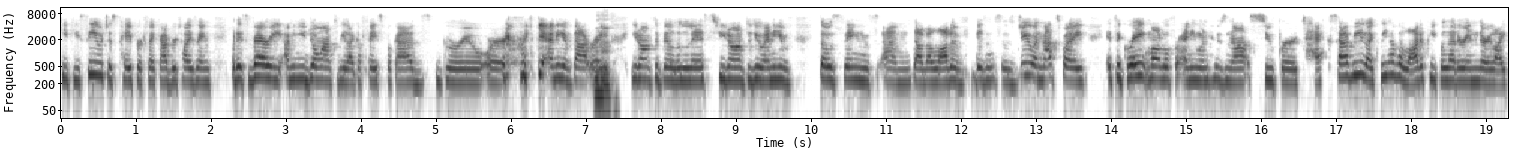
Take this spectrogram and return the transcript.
PPC, which is pay per click advertising, but it's very. I mean, you don't have to be like a Facebook ads guru or like get any of that. Right. Mm-hmm. You don't have to build a list. You don't have to do any of those things um, that a lot of businesses do. And that's why it's a great model for anyone who's not super tech savvy. Like we have a lot of people that are in their like,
